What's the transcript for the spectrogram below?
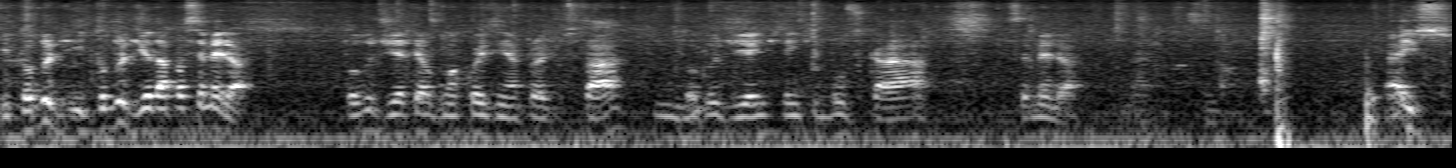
E todo, e todo dia dá pra ser melhor. Todo dia tem alguma coisinha pra ajustar. Todo dia a gente tem que buscar ser melhor. né? É isso.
